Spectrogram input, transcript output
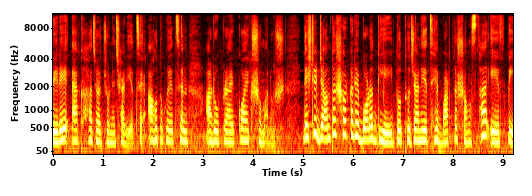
বেড়ে এক হাজার জনে ছাড়িয়েছে। আহত হয়েছেন আরও প্রায় কয়েকশো মানুষ। দেশটির জান্তার সরকারের বরাত দিয়ে এই তথ্য জানিয়েছে বার্তা সংস্থা এএফপি।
